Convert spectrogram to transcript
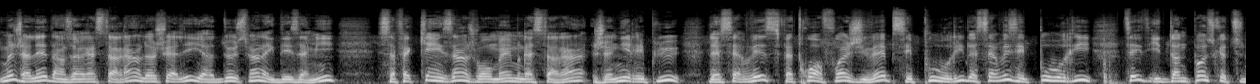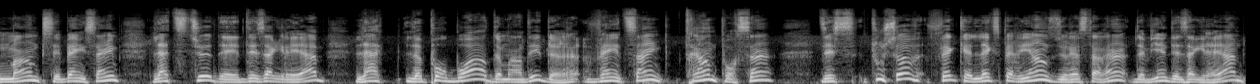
moi, j'allais dans un restaurant, là, je suis allé il y a deux semaines avec des amis, ça fait 15 ans que je vais au même restaurant, je n'irai plus. Le service fait trois fois j'y vais, puis c'est pourri. Le service est pourri. Sais, il te donne pas ce que tu demandes, c'est bien simple. L'attitude est désagréable. La, le pourboire demandé de 25-30 Dis- Tout ça fait que l'expérience du restaurant devient désagréable.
